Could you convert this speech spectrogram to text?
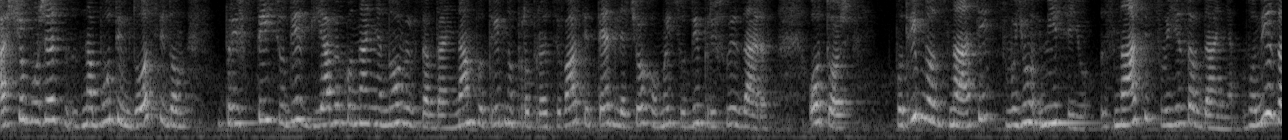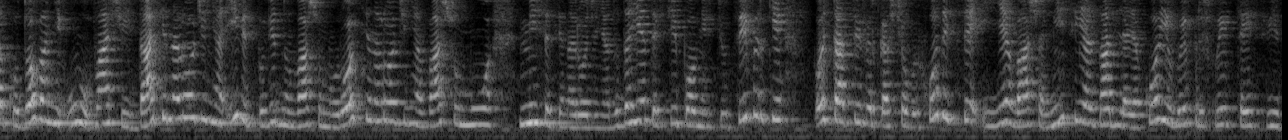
А щоб уже з набутим досвідом прийти сюди для виконання нових завдань, нам потрібно пропрацювати те, для чого ми сюди прийшли зараз. Отож. Потрібно знати свою місію, знати свої завдання. Вони закодовані у вашій даті народження і відповідно вашому році народження, вашому місяці народження. Додаєте всі повністю циферки. Ось та циферка, що виходить, це і є ваша місія, задля якої ви прийшли в цей світ.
